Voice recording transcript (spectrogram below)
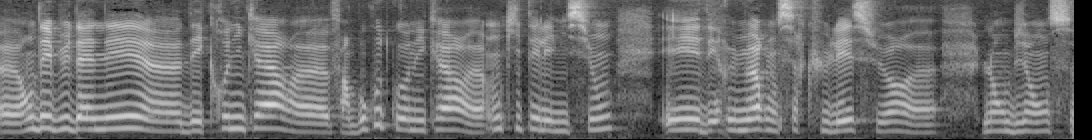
euh, en début d'année, euh, des chroniqueurs, euh, enfin beaucoup de chroniqueurs euh, ont quitté l'émission et des rumeurs ont circulé sur euh, l'ambiance.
